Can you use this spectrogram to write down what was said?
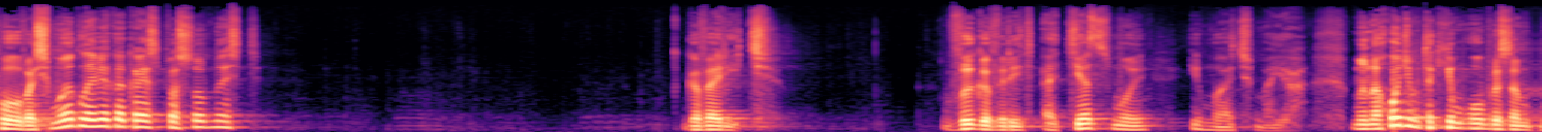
По восьмой главе какая способность? Говорить выговорить «Отец мой» и «Мать моя». Мы находим таким образом,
